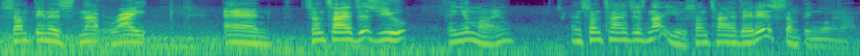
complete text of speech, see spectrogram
Something is not right. And sometimes it's you in your mind and sometimes it's not you sometimes there is something going on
